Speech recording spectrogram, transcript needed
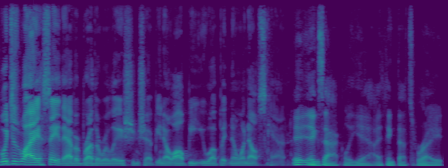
which is why I say they have a brother relationship. You know, I'll beat you up, but no one else can. Exactly. Yeah, I think that's right.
